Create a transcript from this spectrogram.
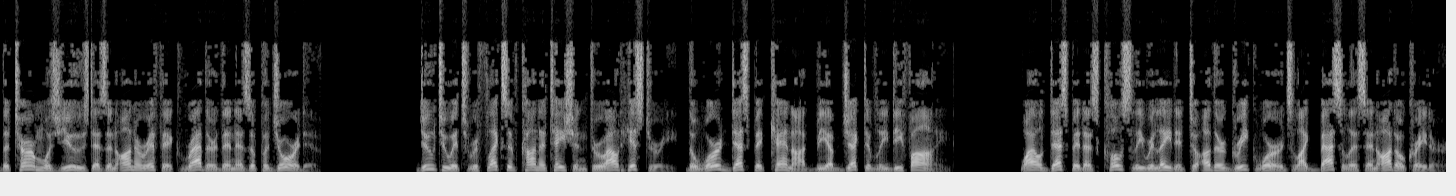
the term was used as an honorific rather than as a pejorative. Due to its reflexive connotation throughout history, the word despot cannot be objectively defined. While despot is closely related to other Greek words like basileus and autocrator,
